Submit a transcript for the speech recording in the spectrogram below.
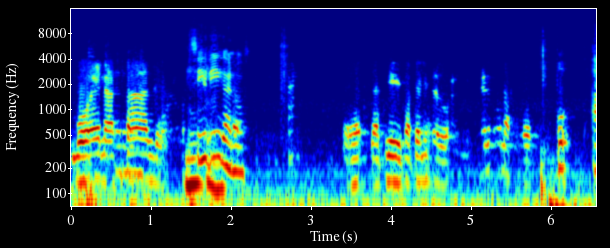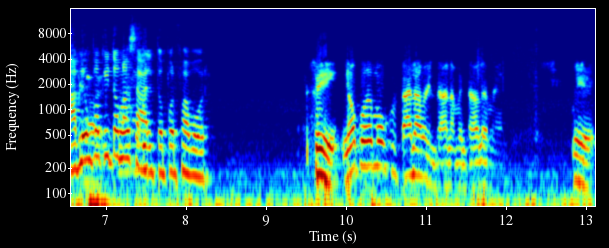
Buenas tardes. Sí, díganos. Eh, de aquí, satélite 2. Po- Hable un poquito más alto, por favor. Sí, no podemos ocultar la verdad, lamentablemente. Mire,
